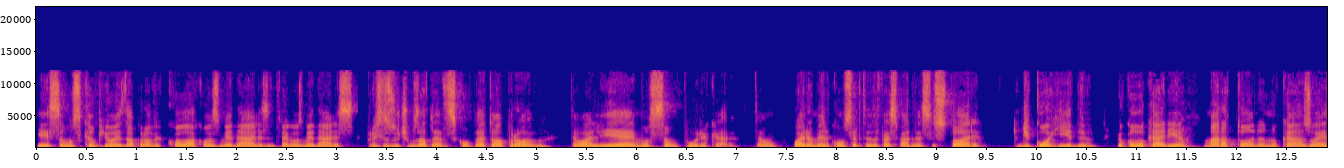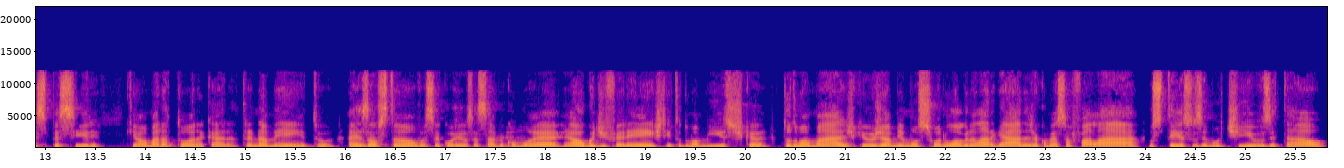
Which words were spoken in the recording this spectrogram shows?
E aí são os campeões da prova que colocam as medalhas, entregam as medalhas para esses últimos atletas que completam a prova. Então ali é emoção pura, cara. Então o Ironman com certeza faz parte dessa história. De corrida, eu colocaria maratona, no caso a SP City, que é uma maratona, cara. Treinamento, a exaustão, você correu, você sabe como é. É algo diferente, tem toda uma mística, toda uma mágica. Eu já me emociono logo na largada, já começo a falar os textos emotivos e tal.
